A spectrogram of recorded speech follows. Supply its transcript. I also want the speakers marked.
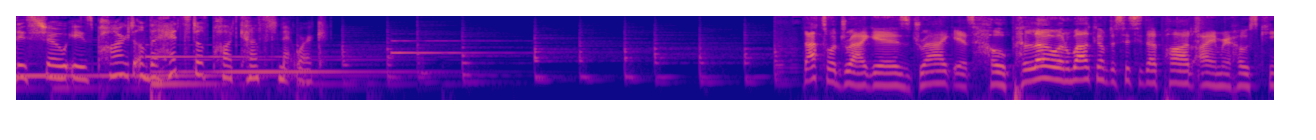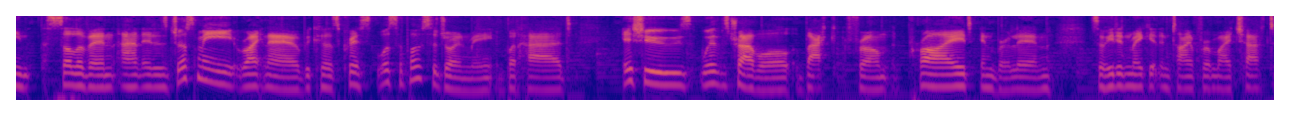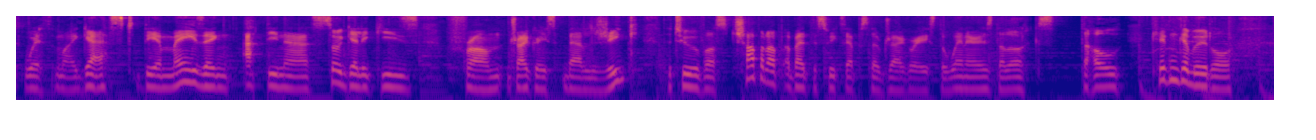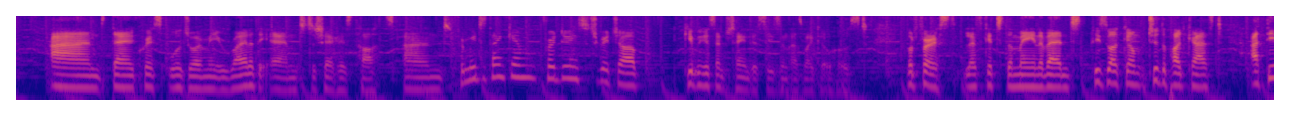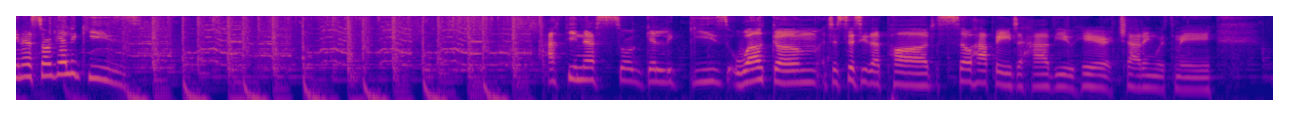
Speaker 1: This show is part of the HeadStuff Podcast Network.
Speaker 2: That's what drag is. Drag is hope. Hello and welcome to Sissy That Pod. I am your host, Cian Sullivan, and it is just me right now because Chris was supposed to join me but had issues with travel back from Pride in Berlin, so he didn't make it in time for my chat with my guest, the amazing Athena Sorgelikis from Drag Race Belgique. The two of us chop it up about this week's episode of Drag Race, the winners, the looks, the whole kit and caboodle. And then Chris will join me right at the end to share his thoughts and for me to thank him for doing such a great job keeping us entertained this season as my co host. But first, let's get to the main event. Please welcome to the podcast Athena Sorgelikis. Athena Sorgelikis, welcome to Sissy That Pod. So happy to have you here chatting with me.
